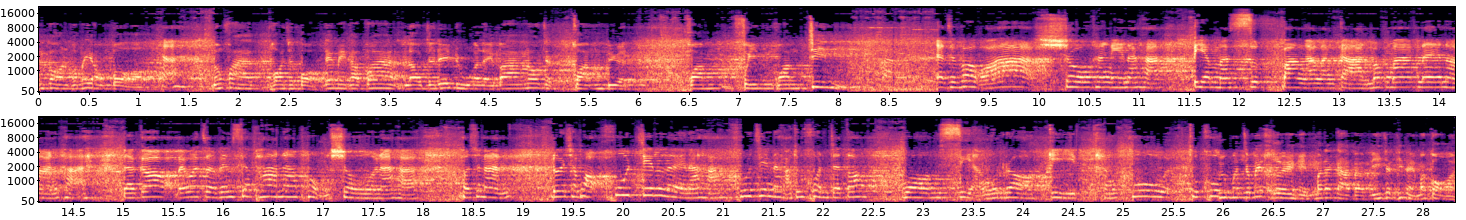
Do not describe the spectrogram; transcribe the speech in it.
พี่กรณ์เขาไม่ยอมบอก ค่ะ น้องฟาพอจะบอกได้ไหมครับว่าเราจะได้ดูอะไรบ้างนอกจากความเดือด ความฟินความจิ้น อยากจะบอกว่าโชว์ครั้งนี้นะคะ เตรียมมาสุดปังอลังการมากๆแน่นอนค่ะ แล้วก็ไม่ว่าจะเป็นเสื้อผ้าหน้าผมโชว์นะคะ เพราะฉะนั้นโดยเฉพาะคู่จิ้นเลยนะคะ คู่จิ้นนะคะ ทุกคนจะต้องวอร์มเสียงรอกรีดทั้งคู่ทุกคู่คือมันจะไม่เคยเห็นบรรยากาศแบบนี้จากที่ไหนมาก่อน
